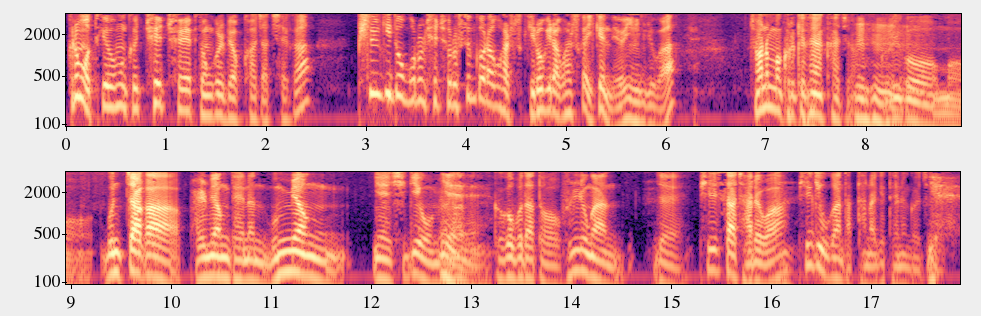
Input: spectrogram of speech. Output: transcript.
그럼 어떻게 보면 그 최초의 동굴 벽화 자체가 필기 도구를 최초로 쓴 거라고 할 수, 기록이라고 할 수가 있겠네요, 인류가. 저는 뭐 그렇게 생각하죠. 음흠. 그리고 뭐 문자가 발명되는 문명의 시기에 오면 예. 그거보다 더 훌륭한 이제 필사 자료와 필기구가 나타나게 되는 거죠. 음. 예.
